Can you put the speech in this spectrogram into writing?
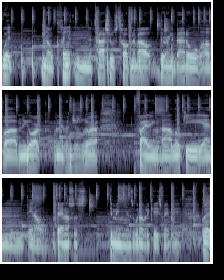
what you know Clint and Natasha was talking about during the Battle of uh, New York when the Avengers were fighting uh, Loki and you know Thanos' dominions, whatever the case may be. But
